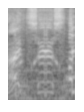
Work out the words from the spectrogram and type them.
I'd say it's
